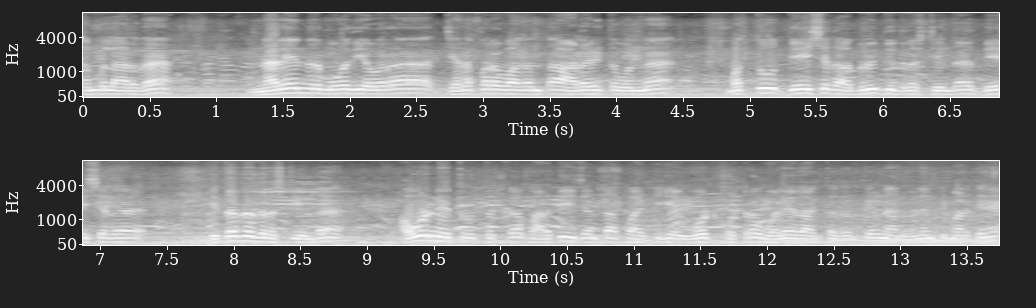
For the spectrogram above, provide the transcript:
ನಂಬಲಾರದ ನರೇಂದ್ರ ಮೋದಿಯವರ ಜನಪರವಾದಂಥ ಆಡಳಿತವನ್ನು ಮತ್ತು ದೇಶದ ಅಭಿವೃದ್ಧಿ ದೃಷ್ಟಿಯಿಂದ, ದೇಶದ ಹಿತದ ದೃಷ್ಟಿಯಿಂದ ಅವ್ರ ನೇತೃತ್ವಕ್ಕೆ ಭಾರತೀಯ ಜನತಾ ಪಾರ್ಟಿಗೆ ವೋಟ್ ಕೊಟ್ಟರೆ ಒಳ್ಳೆಯದಾಗ್ತದೆ ಅಂತೇಳಿ ನಾನು ವಿನಂತಿ ಮಾಡ್ತೇನೆ.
